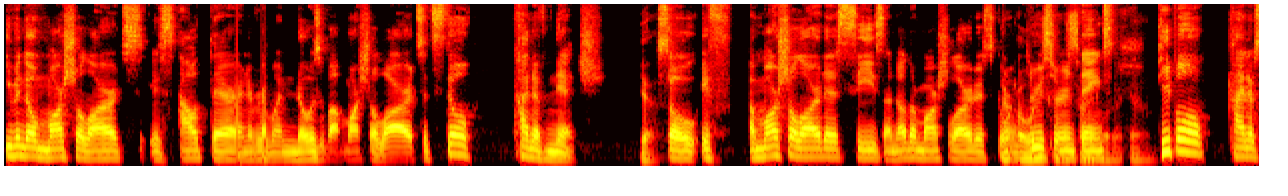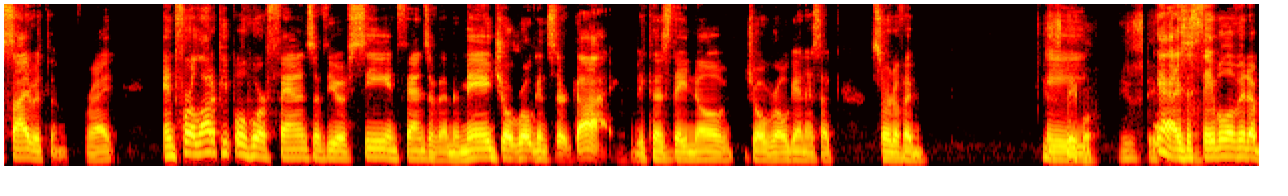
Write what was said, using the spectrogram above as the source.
even though martial arts is out there and everyone knows about martial arts, it's still kind of niche. Yeah. So if a martial artist sees another martial artist going through certain things, it, yeah. people kind of side with them, right? And for a lot of people who are fans of the UFC and fans of MMA, Joe Rogan's their guy because they know Joe Rogan as a sort of a He's a a- stable. He's a stable. yeah, he's a stable of it, a,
